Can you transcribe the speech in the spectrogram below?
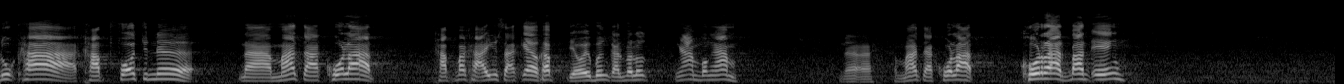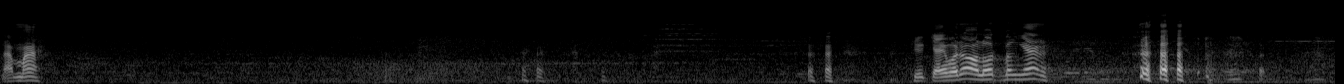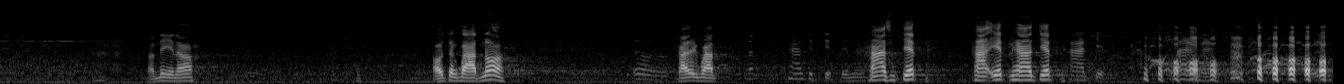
ลูกค้าขับ f o r t u n e r นะมาจากโคราช ขับมาขายอยู่สาแก้วครับ เดี๋ยวไปเบิ่งกันว่ารถงามบ่งามนะมาจากโคราช โคราชบ้านเองนำมาถือใจว่าน้อรถบางยังอันนี้เนาะ เอาจากบาทเนาะเออขายจากบาทห้าสิบเจ็ดได้ไหมห้าสิบเจ็ดห้าเอสห้าเจ็ดห้าเจ็ดได้ไหม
